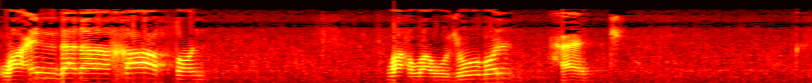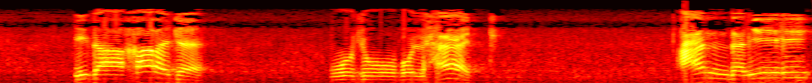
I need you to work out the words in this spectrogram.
وعندنا خاص وهو وجوب الحج. إذا خرج وجوب الحج عن دليل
